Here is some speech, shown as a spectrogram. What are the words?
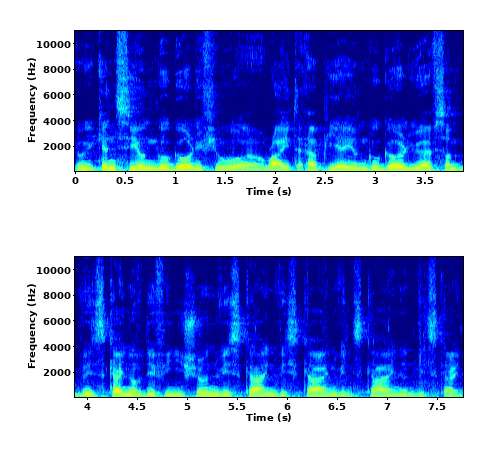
You can see on Google, if you uh, write RPA on Google, you have some this kind of definition, this kind, this kind, this kind, and this kind.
